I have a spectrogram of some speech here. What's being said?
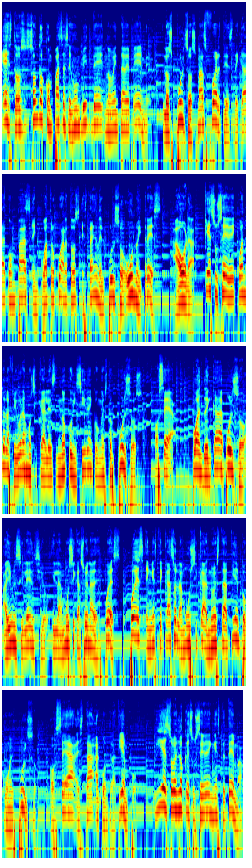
Estos son dos compases en un beat de 90 BPM. Los pulsos más fuertes de cada compás en 4 cuartos están en el pulso 1 y 3. Ahora, ¿qué sucede cuando las figuras musicales no coinciden con estos pulsos? O sea, cuando en cada pulso hay un silencio y la música suena después, pues en este caso la música no está a tiempo con el pulso, o sea, está a contratiempo. Y eso es lo que sucede en este tema.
